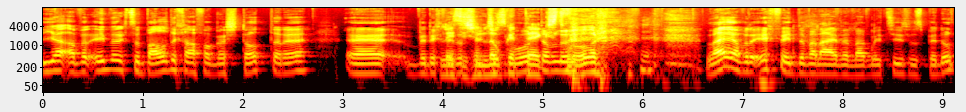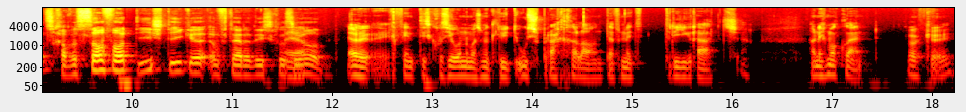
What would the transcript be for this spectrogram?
Ja, aber immer sobald ich anfange zu stottern, äh, bin ich Lies Wort am Lückentext vor. Nein, aber ich finde, wenn einer einen Anglizismus benutzt, kann man sofort einsteigen auf dieser Diskussion. Ja, ich finde, Diskussionen muss man die Leute aussprechen lassen und darf nicht reingrätschen. Habe ich mal gelernt. Okay,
